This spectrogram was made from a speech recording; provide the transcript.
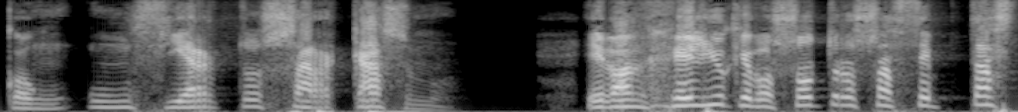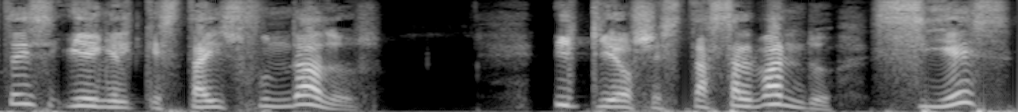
con un cierto sarcasmo, Evangelio que vosotros aceptasteis y en el que estáis fundados, y que os está salvando, si es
